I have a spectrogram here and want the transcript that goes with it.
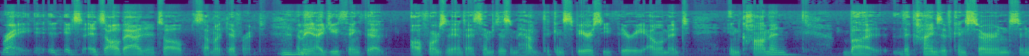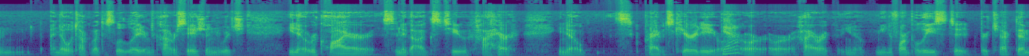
Right. It's it's all bad and it's all somewhat different. Mhm. I mean, I do think that all forms of anti-Semitism have the conspiracy theory element in common, but the kinds of concerns, and I know we'll talk about this a little later in the conversation, which you know require synagogues to hire, you know, private security or, Yeah. or, or hire you know uniformed police to protect them,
